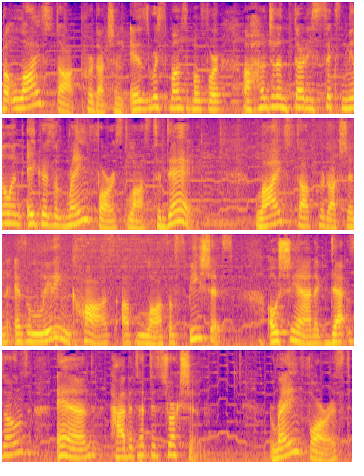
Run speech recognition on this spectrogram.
but livestock production is responsible for 136 million acres of rainforest lost today. Livestock production is a leading cause of loss of species, oceanic dead zones, and habitat destruction. Rainforest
